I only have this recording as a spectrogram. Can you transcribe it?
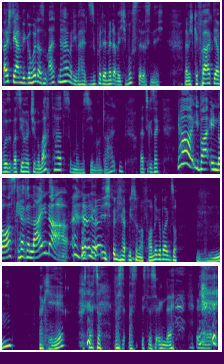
Weißt du, die haben wir geholt aus dem Altenheim und die war halt super dement, aber ich wusste das nicht. Dann habe ich gefragt, ja, wo, was sie heute schon gemacht hat. So, man muss sich immer unterhalten. Und dann hat sie gesagt, ja, ich war in North Carolina. Und äh, ich, und ich habe mich so nach vorne gebeugt und so, mhm, okay. Ich dachte so, was, was ist das irgendeine, irgendeine,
